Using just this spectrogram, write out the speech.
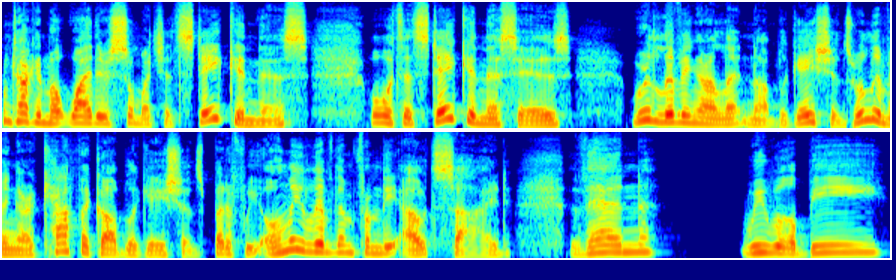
I'm talking about why there's so much at stake in this. Well, what's at stake in this is we're living our Lenten obligations, we're living our Catholic obligations, but if we only live them from the outside, then we will be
